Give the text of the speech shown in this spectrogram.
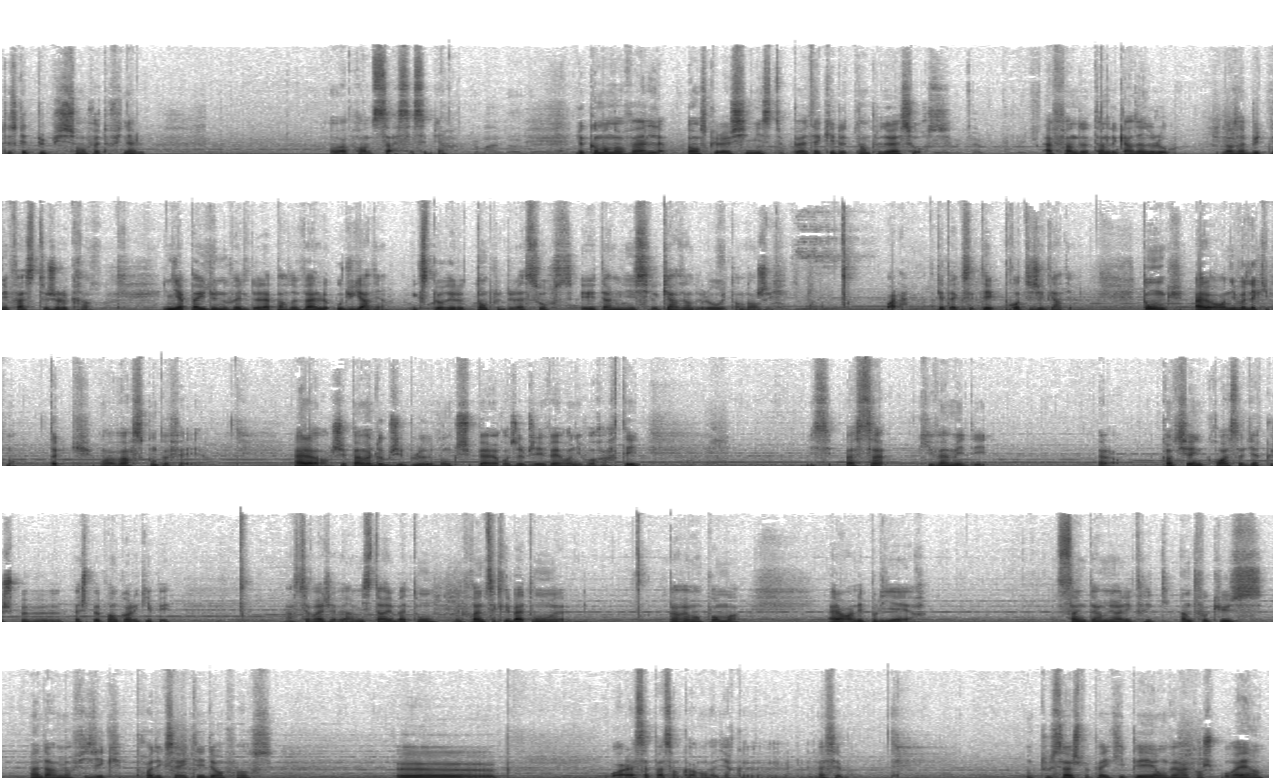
C'est ce qui est le plus puissant en fait au final. On va prendre ça, ça c'est bien. Le commandant Val pense que l'alchimiste peut attaquer le temple de la source, afin d'atteindre le gardien de l'eau. Dans un but néfaste, je le crains. Il n'y a pas eu de nouvelles de la part de Val ou du gardien. Explorer le temple de la source et déterminer si le gardien de l'eau est en danger. Voilà, quête acceptée, protéger le gardien. Donc, alors, au niveau de l'équipement, toc, on va voir ce qu'on peut faire. Alors, j'ai pas mal d'objets bleus, donc supérieur aux objets verts au niveau rareté. Mais c'est pas ça qui va m'aider. Alors, quand il y a une croix, ça veut dire que je peux, je peux pas encore l'équiper. Alors c'est vrai, j'avais un mystérieux bâton, mais le problème c'est que les bâtons, euh, pas vraiment pour moi. Alors, les polières. 5 d'armure électrique, 1 de focus, 1 d'armure physique, 3 d'excellité, 2 en force. Euh... Voilà, ça passe encore. On va dire que là, c'est bon. Donc tout ça, je peux pas équiper. On verra quand je pourrai. Hein.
